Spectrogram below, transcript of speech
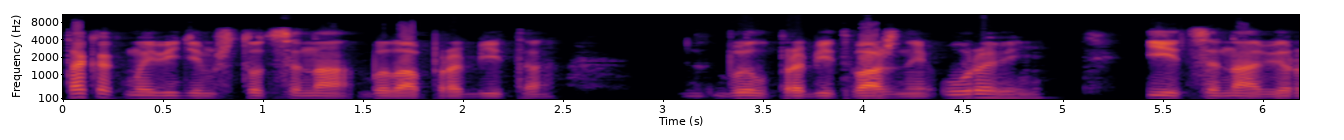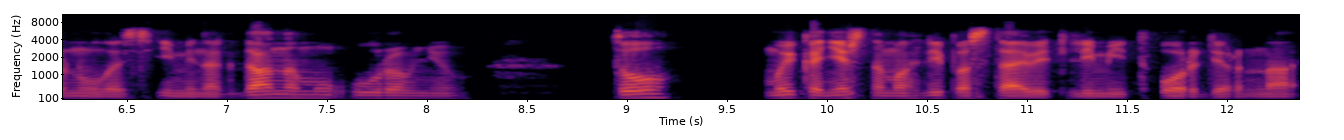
Так как мы видим, что цена была пробита, был пробит важный уровень, и цена вернулась именно к данному уровню, то мы, конечно, могли поставить лимит ордер на,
